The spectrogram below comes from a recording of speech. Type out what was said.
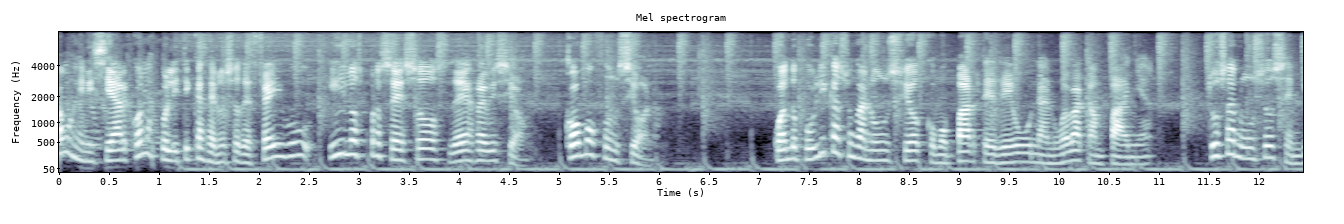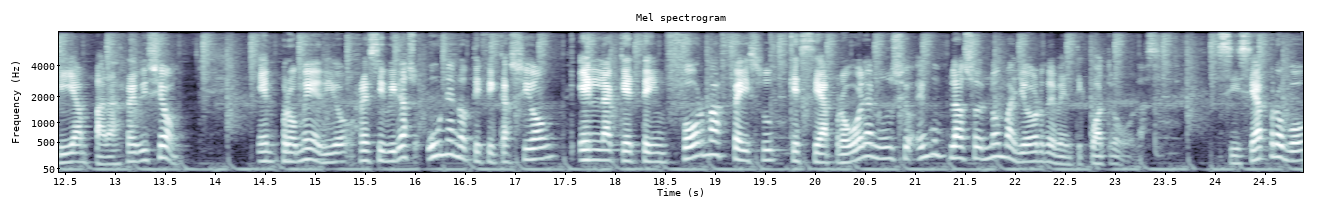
Vamos a iniciar con las políticas de anuncios de Facebook y los procesos de revisión. ¿Cómo funciona? Cuando publicas un anuncio como parte de una nueva campaña, tus anuncios se envían para revisión. En promedio recibirás una notificación en la que te informa Facebook que se aprobó el anuncio en un plazo no mayor de 24 horas. Si se aprobó,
